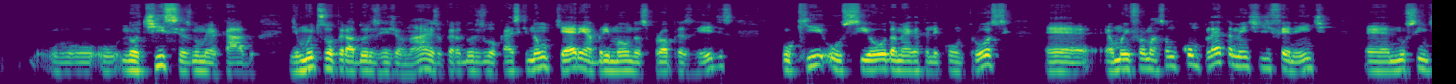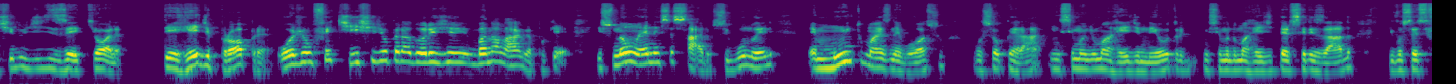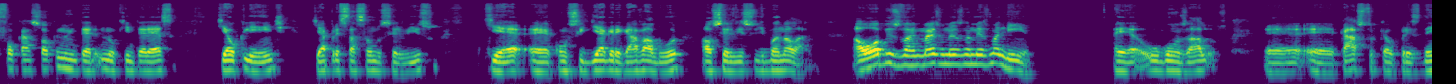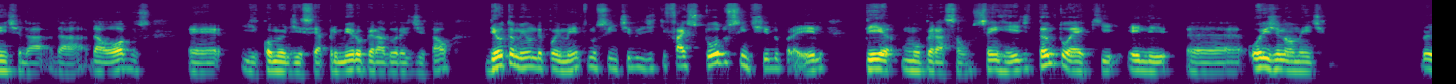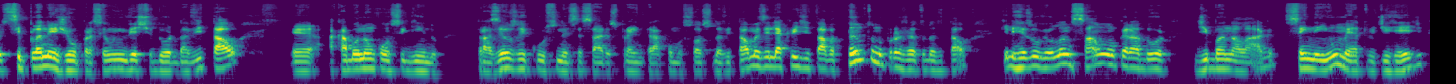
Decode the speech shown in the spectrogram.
notícias no mercado de muitos operadores regionais, operadores locais que não querem abrir mão das próprias redes. O que o CEO da Mega Telecom trouxe é, é uma informação completamente diferente é, no sentido de dizer que, olha, ter rede própria hoje é um fetiche de operadores de banda larga, porque isso não é necessário. Segundo ele, é muito mais negócio você operar em cima de uma rede neutra, em cima de uma rede terceirizada, e você se focar só no, no que interessa, que é o cliente, que é a prestação do serviço, que é, é conseguir agregar valor ao serviço de banda larga. A Óbvios vai mais ou menos na mesma linha é, o Gonzalo é, é, Castro, que é o presidente da, da, da é, e como eu disse, é a primeira operadora digital, deu também um depoimento no sentido de que faz todo sentido para ele ter uma operação sem rede, tanto é que ele é, originalmente se planejou para ser um investidor da Vital, é, acabou não conseguindo trazer os recursos necessários para entrar como sócio da Vital, mas ele acreditava tanto no projeto da Vital que ele resolveu lançar um operador de banda larga, sem nenhum metro de rede,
